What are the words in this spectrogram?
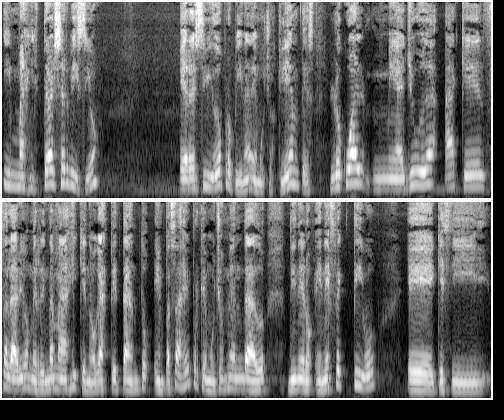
y magistral servicio, he recibido propina de muchos clientes, lo cual me ayuda a que el salario me rinda más y que no gaste tanto en pasaje, porque muchos me han dado dinero en efectivo, eh, que si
